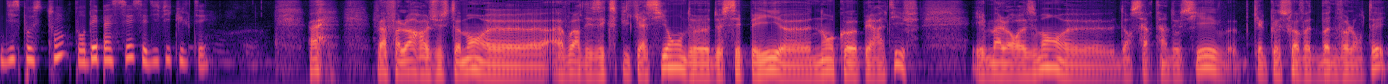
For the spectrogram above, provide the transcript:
dispose-t-on pour dépasser ces difficultés? Ouais, il va falloir justement euh, avoir des explications de, de ces pays euh, non coopératifs. Et malheureusement, euh, dans certains dossiers, quelle que soit votre bonne volonté,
